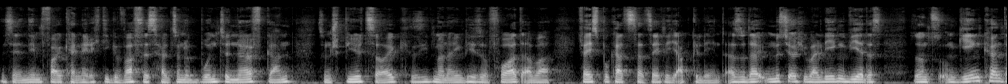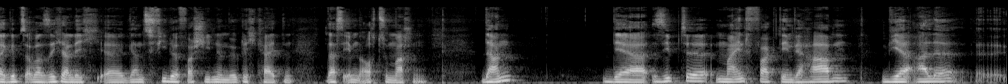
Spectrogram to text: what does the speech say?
Das ist ja in dem Fall keine richtige Waffe, ist halt so eine bunte Nerf Gun, so ein Spielzeug, sieht man eigentlich sofort, aber Facebook hat es tatsächlich abgelehnt. Also da müsst ihr euch überlegen, wie ihr das sonst umgehen könnt. Da gibt's aber sicherlich äh, ganz viele verschiedene Möglichkeiten, das eben auch zu machen. Dann der siebte Mindfuck, den wir haben, wir alle äh,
